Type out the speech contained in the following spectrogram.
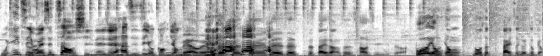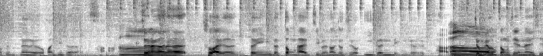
我一直以为是造型诶，觉得它是有功用的。没有没有，这这 对这这这戴上是超级对吧？不过用用，如果是戴这个，就表示那个环境真的很差，嗯所以那个那个出来的声音的动态基本上就只有一跟零的差别，嗯就没有中间那一些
